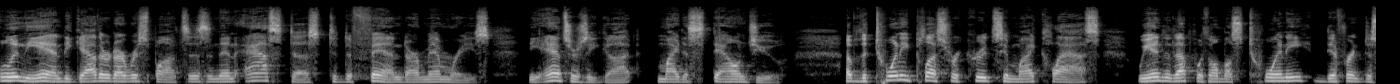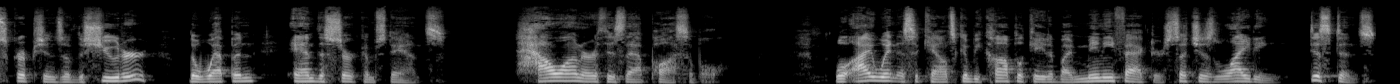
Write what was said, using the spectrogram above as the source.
Well, in the end, he gathered our responses and then asked us to defend our memories. The answers he got might astound you. Of the 20 plus recruits in my class, we ended up with almost 20 different descriptions of the shooter, the weapon, and the circumstance. How on earth is that possible? Well, eyewitness accounts can be complicated by many factors such as lighting, distance,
